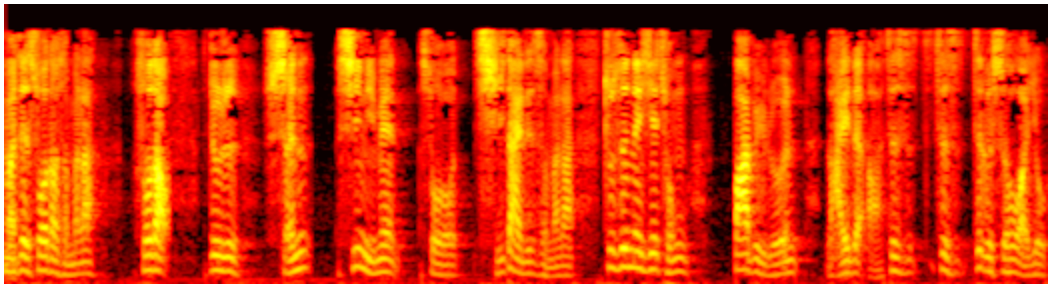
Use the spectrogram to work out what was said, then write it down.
么这说到什么呢？说到就是神心里面所期待的是什么呢？就是那些从巴比伦来的啊，这是这是这个时候啊，有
